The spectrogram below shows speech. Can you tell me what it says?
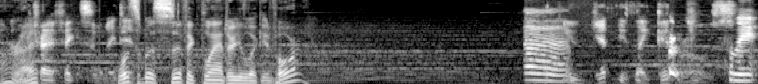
All let. Try to fix what I did. What specific plant are you looking for? Uh, you get these like good birch rolls? plant.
